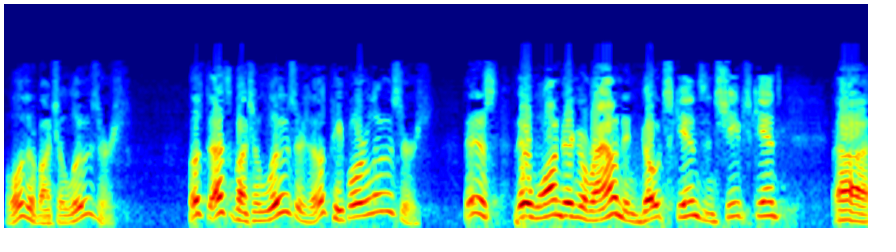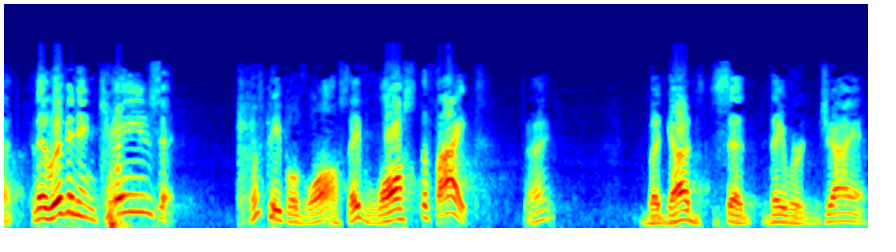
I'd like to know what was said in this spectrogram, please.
Well, those are a bunch of losers. That's a bunch of losers. Those people are losers. They're just, they're wandering around in goatskins and sheepskins. Uh, they're living in caves those people have lost. They've lost the fight, right? But God said they were giant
